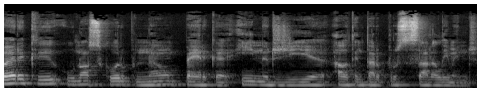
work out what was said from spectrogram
para que o nosso corpo não perca energia ao tentar processar alimentos.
